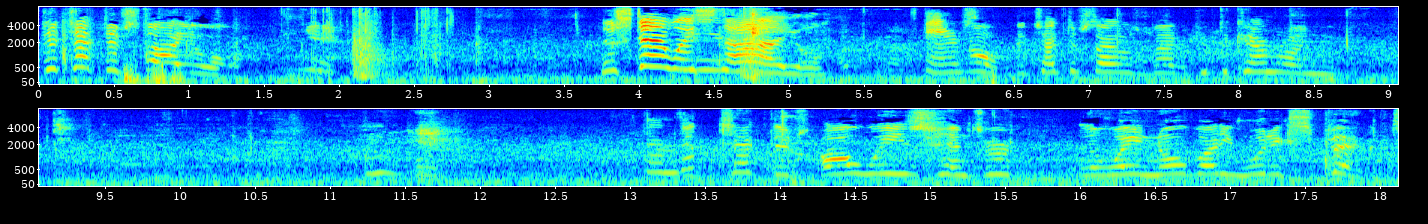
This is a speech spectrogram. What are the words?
Detective style. The stairway style. Stairs. No, detective style is better. Keep the camera on you. Detectives always enter the way nobody would expect.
